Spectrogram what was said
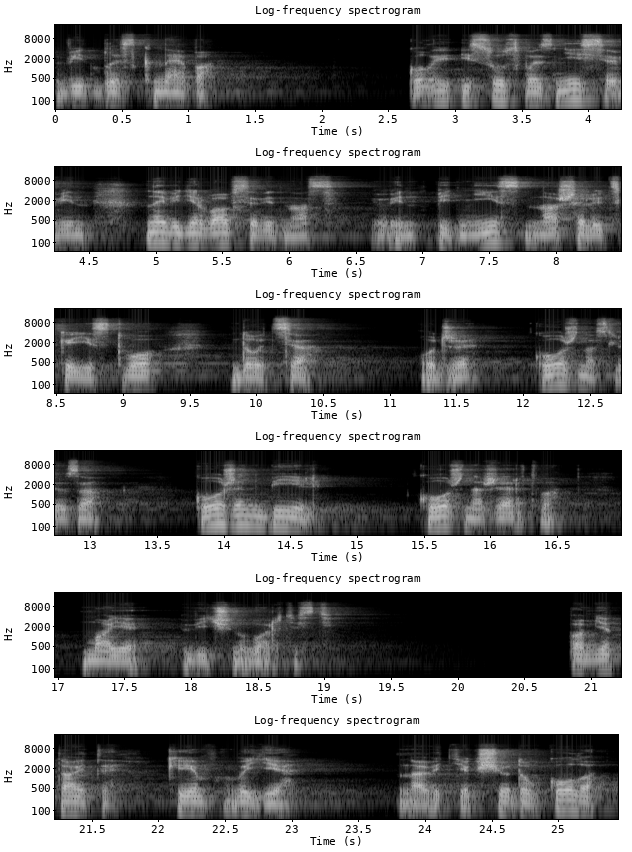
відблиск неба. Коли Ісус вознісся, Він не відірвався від нас, Він підніс наше людське єство до Отця. Отже, кожна сльоза, кожен біль, кожна жертва має вічну вартість. Пам'ятайте, ким ви є, навіть якщо довкола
